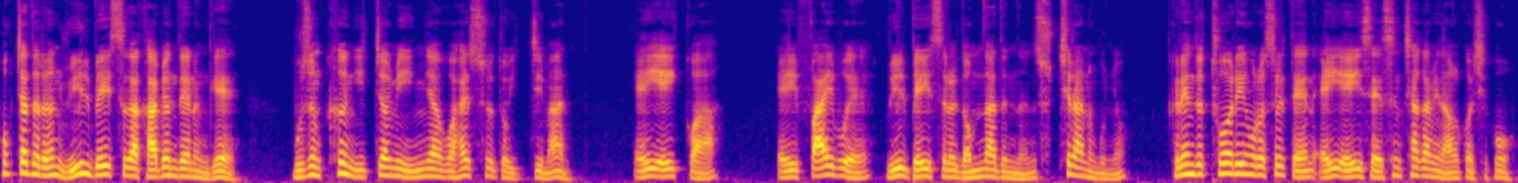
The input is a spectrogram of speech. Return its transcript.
혹자들은 휠 베이스가 가변되는 게 무슨 큰 이점이 있냐고 할 수도 있지만 A8과 A5의 윌 베이스를 넘나드는 수치라는군요. 그랜드 투어링으로 쓸 땐 A8의 승차감이 나올 것이고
